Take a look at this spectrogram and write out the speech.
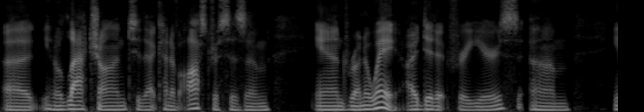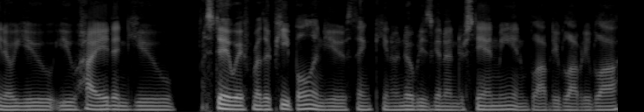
uh, you know, latch on to that kind of ostracism and run away. I did it for years. Um, you know, you you hide and you stay away from other people, and you think, you know, nobody's going to understand me, and blah blah blah blah blah.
